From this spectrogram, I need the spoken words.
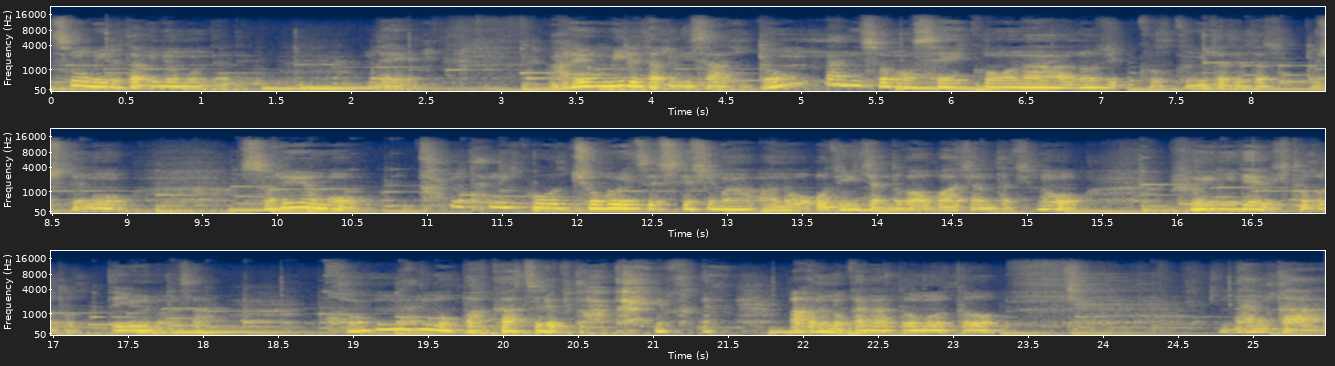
つも見るたびに思うんだよね。であれを見るたびにさどんなにその精巧なロジックを組み立てたとしてもそれをもう簡単にこう超越してしまうあのおじいちゃんとかおばあちゃんたちの不意に出る一言っていうのはさこんなにも爆発力と破壊力があるのかなと思うとなんか、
